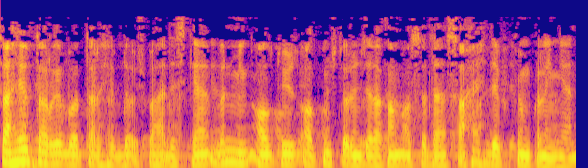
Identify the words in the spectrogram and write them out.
sahih targ'ib va tarhibda ushbu hadisga bir ming olti yuz oltmish to'rtinchi raqam ostida sahih deb hukm qilingan.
